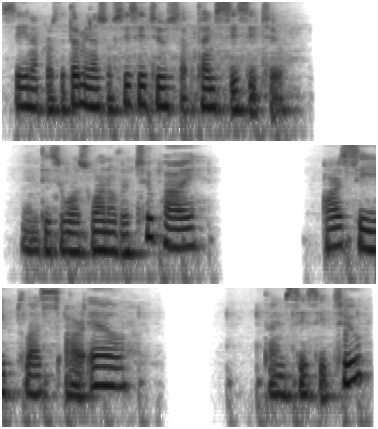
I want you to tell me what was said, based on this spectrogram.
seen across the terminals of CC2 times CC2 and this was 1 over 2 pi RC plus RL times CC2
